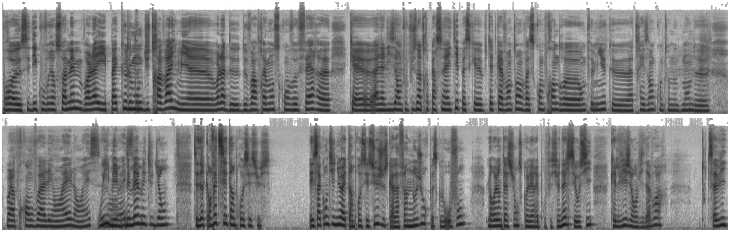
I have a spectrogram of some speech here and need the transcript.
pour euh, se découvrir soi-même, voilà, et pas que le monde du travail, mais euh, voilà, de, de voir vraiment ce qu'on veut faire, euh, qu'à- analyser un peu plus notre personnalité, parce que peut-être qu'à 20 ans, on va se comprendre euh, un peu mieux qu'à 13 ans quand on nous demande, euh, voilà, pourquoi on veut aller en L, en S. Oui, en mais, mais même étudiant. C'est-à-dire qu'en fait, c'est un processus. Et ça continue à être un processus jusqu'à la fin de nos jours, parce qu'au fond, l'orientation scolaire et professionnelle, c'est aussi quelle vie j'ai envie d'avoir toute sa vie.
